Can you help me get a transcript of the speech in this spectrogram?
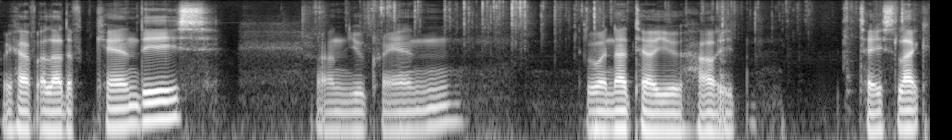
We have a lot of candies from Ukraine. We will not tell you how it tastes like,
